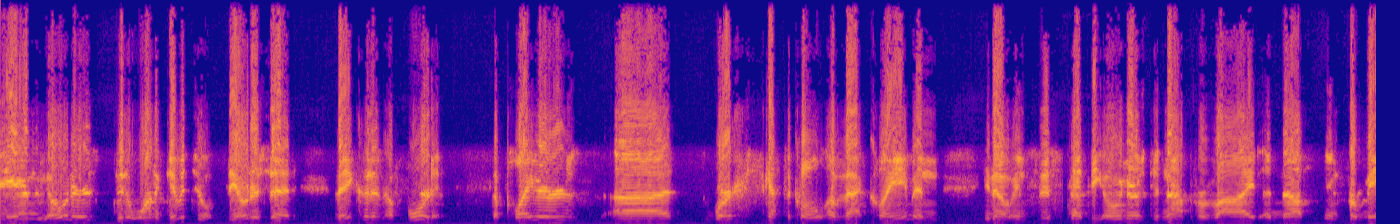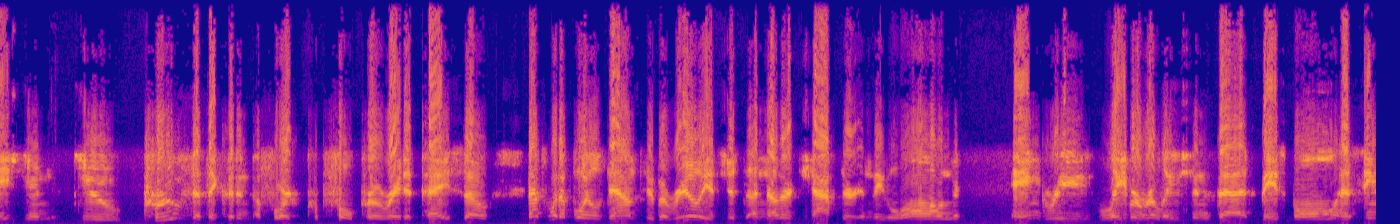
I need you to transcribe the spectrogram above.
and the owners didn't want to give it to them. The owners said they couldn't afford it. The players uh, were skeptical of that claim and you know, insist that the owners did not provide enough information to prove that they couldn't afford full prorated pay. So that's what it boils down to. But really, it's just another chapter in the long, angry labor relations that baseball has seen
